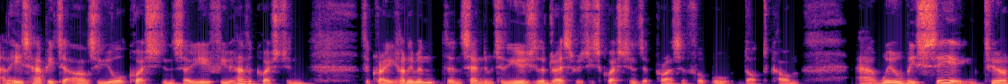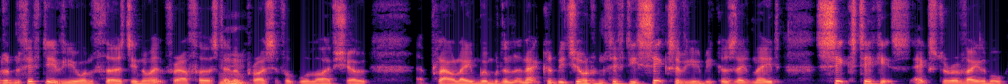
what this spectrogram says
and he's happy to answer your questions. So if you have a question for Craig Honeyman, then send him to the usual address, which is questions at priceoffootball.com. Uh, we will be seeing 250 of you on Thursday night for our first ever mm. Price of Football live show at Plough Lane, Wimbledon, and that could be 256 of you because they've made six tickets extra available.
